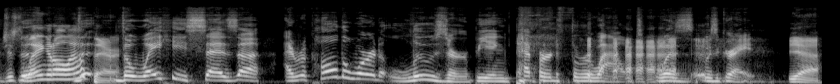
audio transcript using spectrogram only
just laying it all out the, there. The way he says, uh, "I recall the word loser being peppered throughout" was was great. Yeah.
